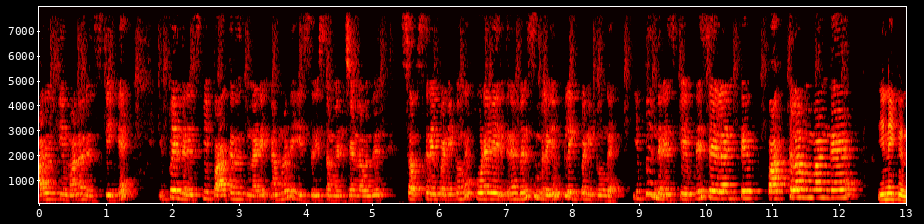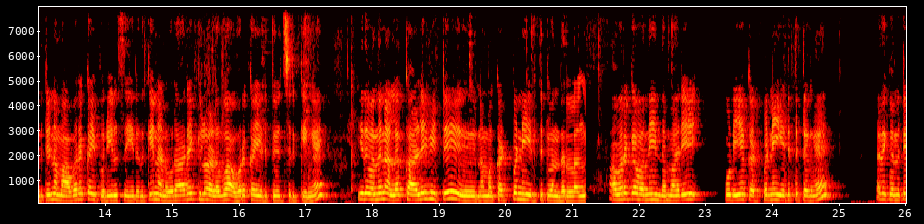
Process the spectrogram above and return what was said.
ஆரோக்கியமான ரெசிபிங்க இப்போ இந்த ரெசிபி பார்க்கறதுக்கு முன்னாடி நம்மளோட ஈஸ்வரி சமையல் சேனலை வந்து சப்ஸ்கிரைப் பண்ணிக்கோங்க. கூடவே இருக்கிற பெல் சிம்பிளையும் கிளிக் பண்ணிக்கோங்க. இப்போ இந்த ரெசிபி எப்படி செய்யலான்ட்டு பார்க்கலாம் வாங்க. இன்றைக்கி வந்துட்டு நம்ம அவரைக்காய் பொரியல் செய்கிறதுக்கு நான் ஒரு அரை கிலோ அளவு அவரைக்காய் எடுத்து வச்சுருக்கேங்க. இதை வந்து நல்லா கழுவிட்டு நம்ம கட் பண்ணி எடுத்துகிட்டு வந்துடலாங்க அவரைக்காய் வந்து இந்த மாதிரி பொடியாக கட் பண்ணி எடுத்துட்டேங்க. அதுக்கு வந்துட்டு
